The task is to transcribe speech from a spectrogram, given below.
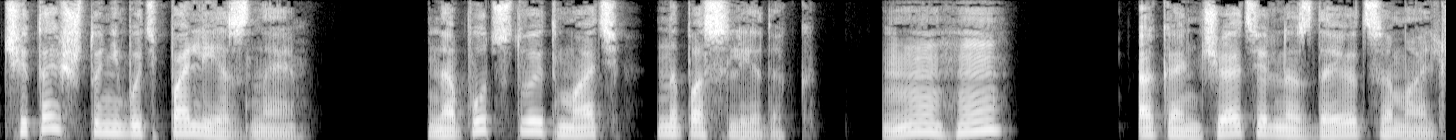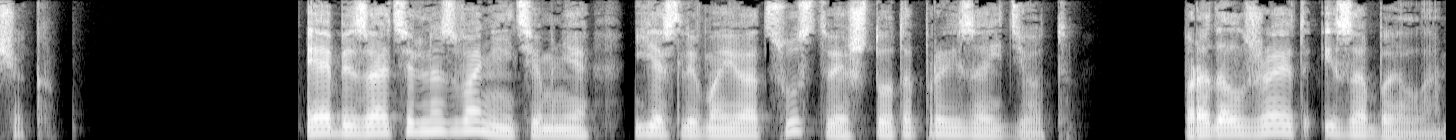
«Читай что-нибудь полезное», — напутствует мать напоследок. «Угу», — окончательно сдается мальчик. «И обязательно звоните мне, если в мое отсутствие что-то произойдет», — продолжает Изабелла.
